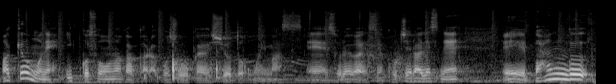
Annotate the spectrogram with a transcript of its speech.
まあ、今日もね一個その中からご紹介をしようと思います、思います。えーそれがですねこちらですね、えーバング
